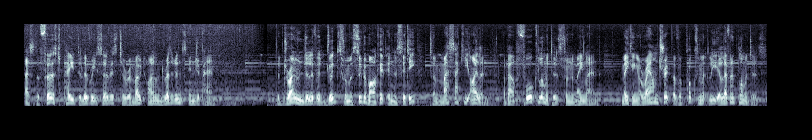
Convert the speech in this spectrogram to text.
as the first paid delivery service to remote island residents in Japan. The drone delivered goods from a supermarket in the city to Masaki Island, about 4 kilometers from the mainland, making a round trip of approximately 11 kilometers.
